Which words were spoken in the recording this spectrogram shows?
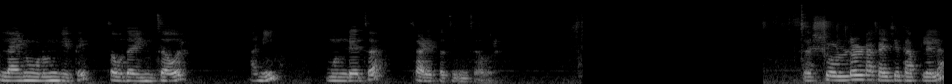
लाईन ओढून घेते चौदा इंचावर आणि मुंड्याचा साडेपाच इंचावर. तर शोल्डर टाकायचे आहेत आपल्याला.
